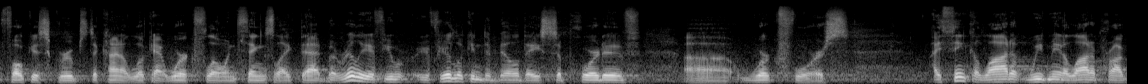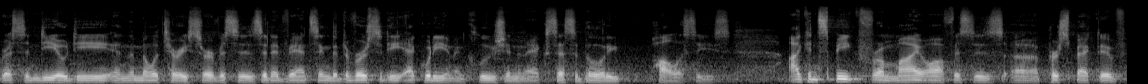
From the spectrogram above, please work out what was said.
focus groups to kind of look at workflow and things like that. But really, if you if you're looking to build a supportive uh, workforce, I think a lot of we've made a lot of progress in DoD and the military services in advancing the diversity, equity, and inclusion and accessibility policies. I can speak from my office's uh, perspective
